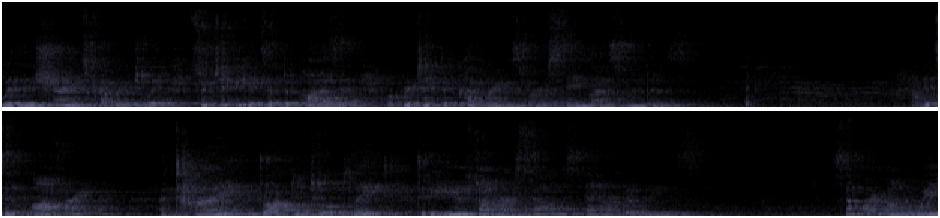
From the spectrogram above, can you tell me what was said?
with insurance coverage, with certificates of deposit, or protective coverings for our stained glass windows. It's an offering, a tithe dropped into a plate to be used on ourselves and our buildings. Somewhere on the way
